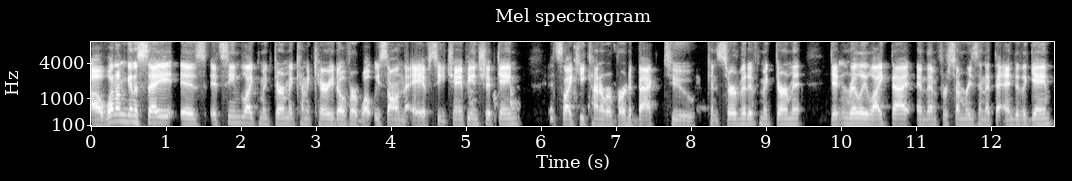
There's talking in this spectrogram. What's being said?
uh, what I'm gonna say is it seemed like McDermott kind of carried over what we saw in the AFC Championship game. It's like he kind of reverted back to conservative McDermott. Didn't really like that, and then for some reason at the end of the game,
